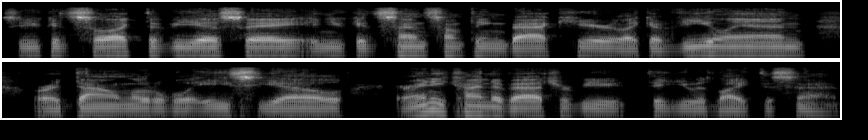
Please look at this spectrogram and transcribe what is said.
So you could select the VSA and you could send something back here like a VLAN or a downloadable ACL or any kind of attribute that you would like to send.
